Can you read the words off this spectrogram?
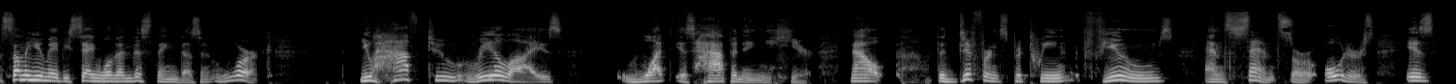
some of you may be saying, well, then this thing doesn't work. You have to realize what is happening here. Now, the difference between fumes and scents or odors is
